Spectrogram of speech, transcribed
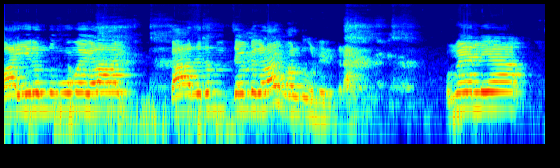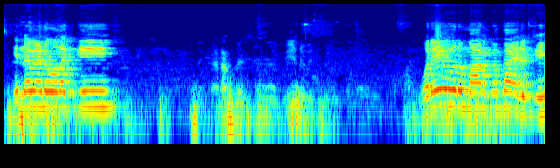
வாயிருந்தும் ஊமைகளாய் காதிருந்தும் செவிடுகளாய் வாழ்ந்து கொண்டிருக்கிறார். உண்மை இல்லையா? என்ன வேணும் உனக்கு? ஒரே ஒரு மார்க்கம் தான் இருக்கு.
